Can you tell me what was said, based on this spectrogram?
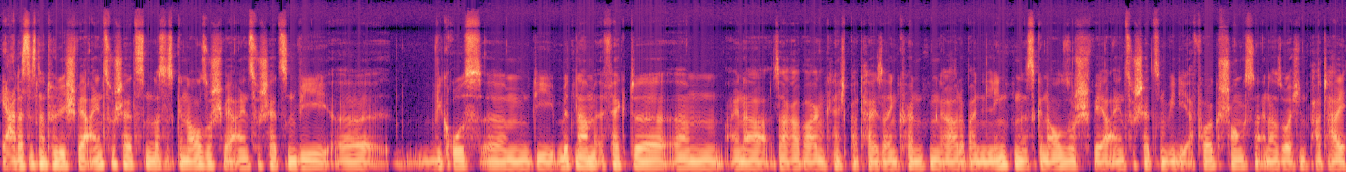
Ja, das ist natürlich schwer einzuschätzen. Das ist genauso schwer einzuschätzen, wie, äh, wie groß ähm, die Mitnahmeeffekte ähm, einer Sarah Wagenknecht-Partei sein könnten. Gerade bei den Linken ist genauso schwer einzuschätzen wie die Erfolgschancen einer solchen Partei.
